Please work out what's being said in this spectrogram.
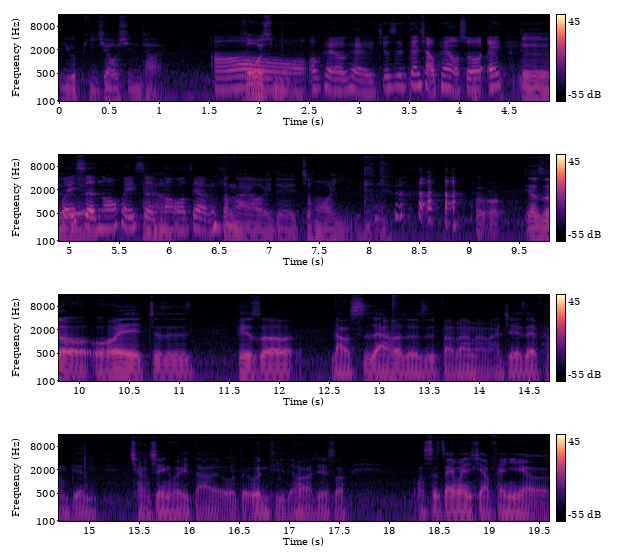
一个比较心态。哦，不知道为什么？OK OK，就是跟小朋友说，哎，对对对，回神哦，回神哦，这样。邓来哦，一堆中华裔。我我要是我我会就是，比如说。老师啊，或者是爸爸妈妈，就会在旁边抢先回答了我的问题的话，我就会说我是在问小朋友。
